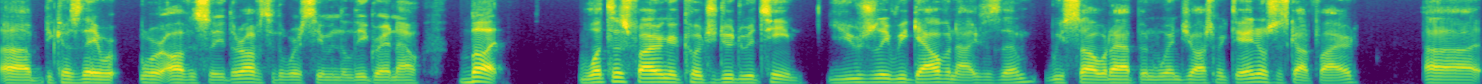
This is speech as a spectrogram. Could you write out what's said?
uh, because they were, were obviously they're obviously the worst team in the league right now. But what does firing a coach do to a team? Usually regalvanizes them. We saw what happened when Josh McDaniels just got fired. Uh,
